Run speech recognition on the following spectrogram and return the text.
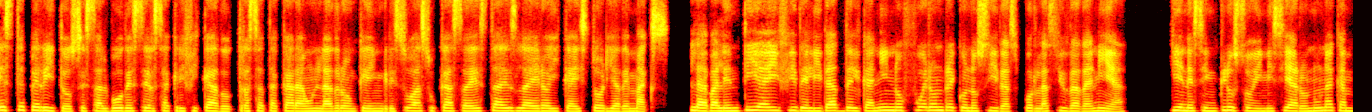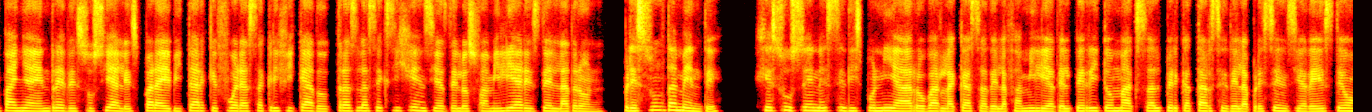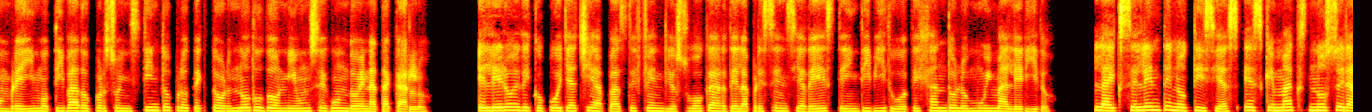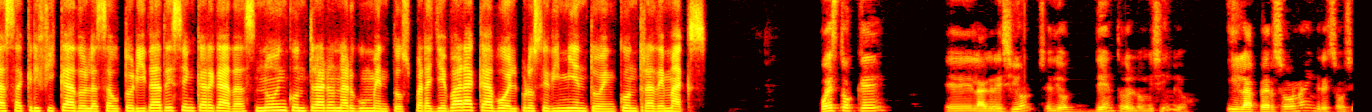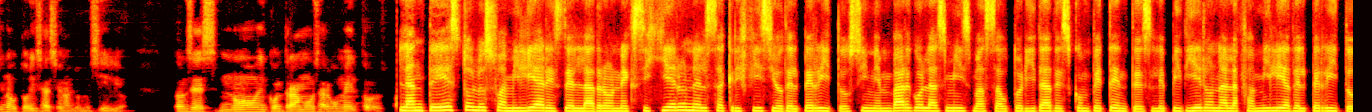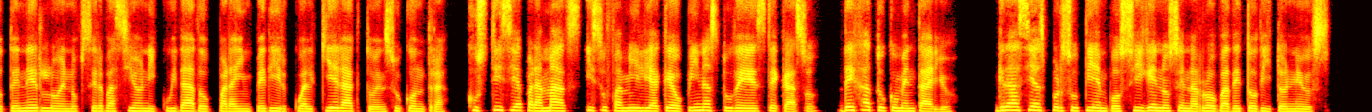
Este perrito se salvó de ser sacrificado tras atacar a un ladrón que ingresó a su casa. Esta es la heroica historia de Max. La valentía y fidelidad del canino fueron reconocidas por la ciudadanía, quienes incluso iniciaron una campaña en redes sociales para evitar que fuera sacrificado tras las exigencias de los familiares del ladrón. Presuntamente, Jesús N. se disponía a robar la casa de la familia del perrito Max al percatarse de la presencia de este hombre y motivado por su instinto protector no dudó ni un segundo en atacarlo. El héroe de Copolla Chiapas defendió su hogar de la presencia de este individuo dejándolo muy mal herido. La excelente noticia es que Max no será sacrificado. Las autoridades encargadas no encontraron argumentos para llevar a cabo el procedimiento en contra de Max. Puesto que eh, la agresión se dio dentro del domicilio y la persona ingresó sin autorización al domicilio. Entonces no encontramos argumentos. Ante esto los familiares del ladrón exigieron el sacrificio del perrito, sin embargo las mismas autoridades competentes le pidieron a la familia del perrito tenerlo en observación y cuidado para impedir cualquier acto en su contra. Justicia para Max y su familia. ¿Qué opinas tú de este caso? Deja tu comentario. Gracias por su tiempo. Síguenos en arroba de Todito News.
